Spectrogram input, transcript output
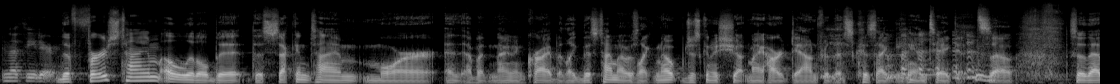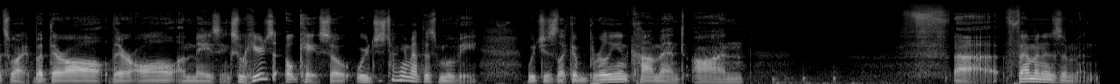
in the theater, the first time a little bit the second time more and uh, but i didn't cry but like this time i was like nope just gonna shut my heart down for this because i can't take it. So so that's why. But they're all they're all amazing. So here's okay so we're just talking about this movie which is like a brilliant comment on uh, feminism and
